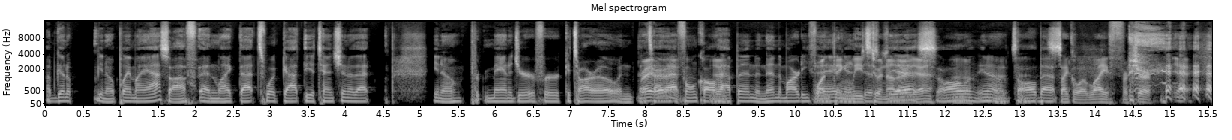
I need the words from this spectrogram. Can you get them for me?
i'm gonna you know play my ass off and like that's what got the attention of that you know pr- manager for Kitaro and that's Right, how right, that right. phone call Yeah. happened and then the Marty thing One thing leads to just- another. yes, yeah. all Uh, you know it's all about cycle of life for sure. yeah.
